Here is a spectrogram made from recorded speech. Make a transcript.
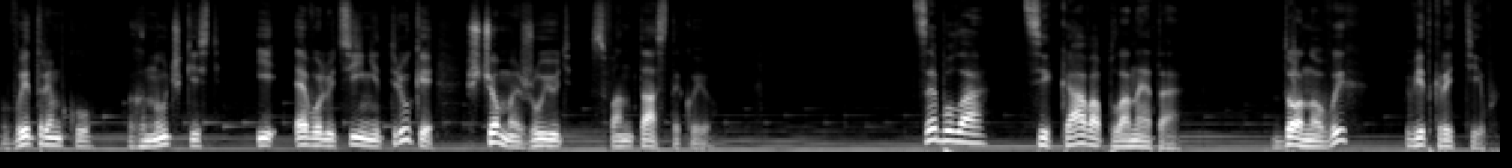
витримку, гнучкість і еволюційні трюки, що межують з фантастикою. Це була цікава планета. До нових відкриттів.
